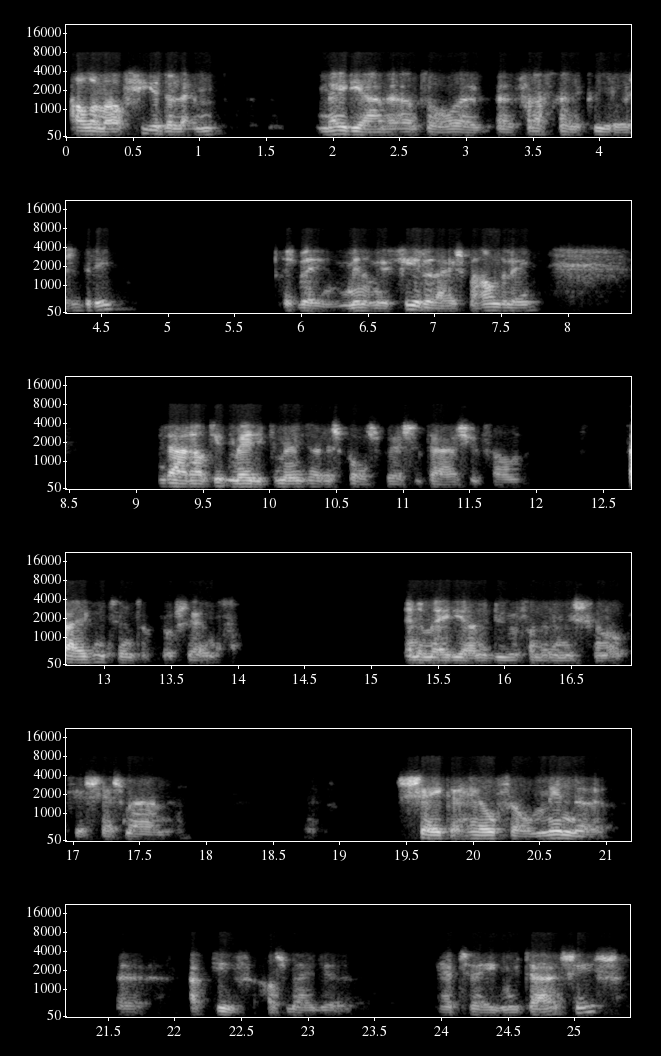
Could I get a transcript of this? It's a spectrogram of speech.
allemaal vierde mediane aantal uh, voorafgaande kuren was drie. Dus ben min of meer vierde lijst behandeling. Daar had hij het medicament een responspercentage van 25%. En de mediane duur van de remissie van ongeveer zes maanden. Zeker heel veel minder uh, actief als bij de HER2-mutaties.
